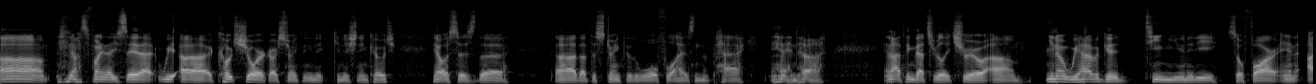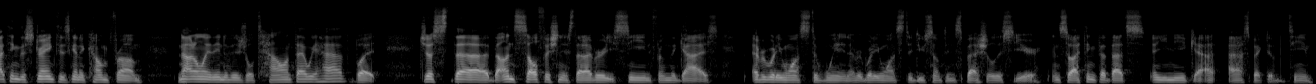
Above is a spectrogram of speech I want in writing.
Um, you know, it's funny that you say that. We, uh, Coach Shork, our strength and conditioning coach, he always says the uh, that the strength of the wolf lies in the pack, and uh, and I think that's really true. Um, you know, we have a good team unity so far, and I think the strength is going to come from not only the individual talent that we have, but just the the unselfishness that I've already seen from the guys. Everybody wants to win. Everybody wants to do something special this year, and so I think that that's a unique a- aspect of the team.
